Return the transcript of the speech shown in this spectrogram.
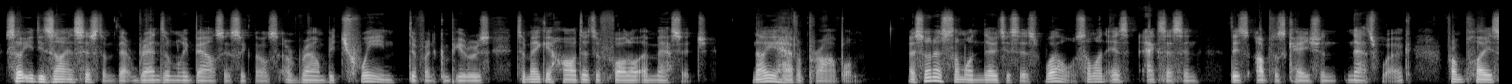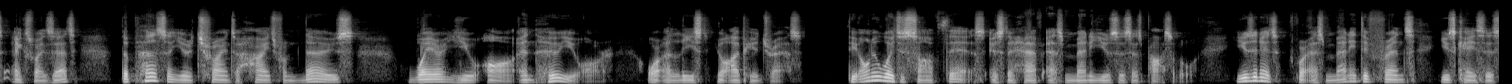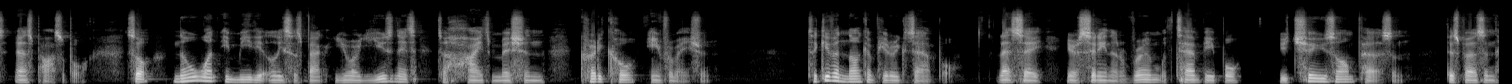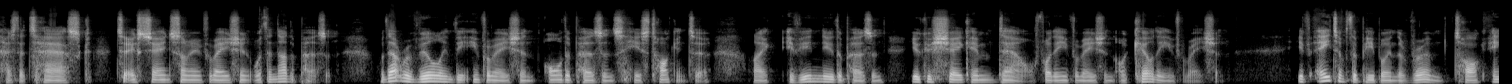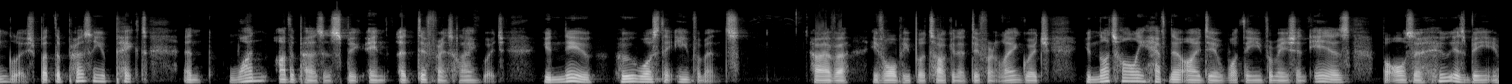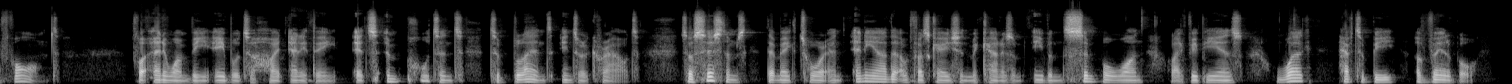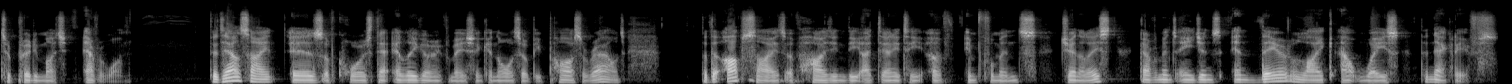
So you design a system that randomly bounces signals around between different computers to make it harder to follow a message. Now you have a problem. As soon as someone notices, well, someone is accessing this obfuscation network from place XYZ, the person you're trying to hide from knows where you are and who you are, or at least your IP address. The only way to solve this is to have as many users as possible, using it for as many different use cases as possible. So no one immediately suspects you are using it to hide mission critical information. To give a non-computer example, let's say you're sitting in a room with 10 people, you choose one person. This person has the task to exchange some information with another person without revealing the information or the persons he's talking to. Like, if you knew the person, you could shake him down for the information or kill the information. If eight of the people in the room talk English, but the person you picked and one other person speak in a different language, you knew who was the informant. However, if all people talk in a different language, you not only have no idea what the information is, but also who is being informed. For anyone being able to hide anything, it's important to blend into a crowd. So systems that make Tor and any other obfuscation mechanism, even simple one like VPNs, work have to be available to pretty much everyone. The downside is, of course, that illegal information can also be passed around, but the upsides of hiding the identity of informants, journalists, government agents, and their like outweighs the negatives.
